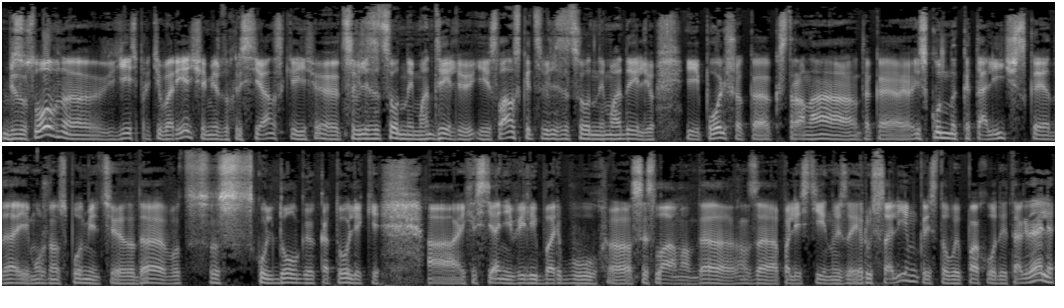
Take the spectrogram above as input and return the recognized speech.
Безусловно, есть противоречия между христианской э, цивилизационной моделью и исламской цивилизационной моделью. И Польша, как страна такая исконно католическая, да, и можно вспомнить, э, да, вот сколь долго католики а, и христиане вели борьбу э, с исламом, да, за Палестину и за Иерусалим, крестовые походы и так далее.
